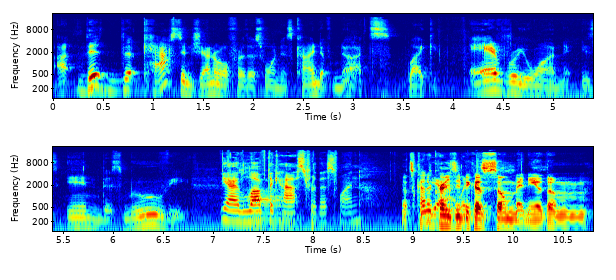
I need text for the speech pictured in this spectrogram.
I, the the cast in general for this one is kind of nuts. Like everyone is in this movie. Yeah, I love the cast for this one. It's kind of Yeah, crazy like- because so many of them,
